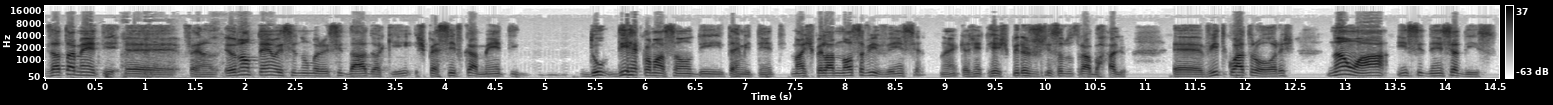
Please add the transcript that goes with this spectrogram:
Exatamente, é, Fernando. Eu não tenho esse número, esse dado aqui, especificamente do, de reclamação de intermitente, mas pela nossa vivência, né, que a gente respira a justiça do trabalho é, 24 horas, não há incidência disso.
